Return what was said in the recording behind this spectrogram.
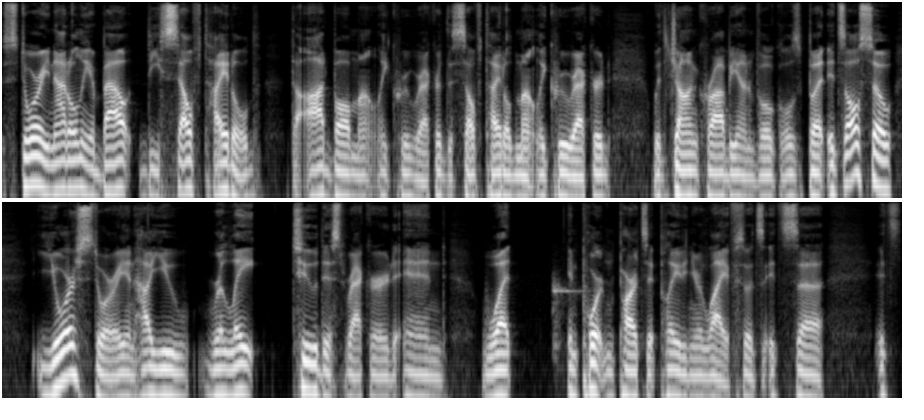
story, not only about the self-titled, the oddball Motley Crue record, the self-titled Motley Crue record with John Corabi on vocals, but it's also your story and how you relate to this record and what important parts it played in your life. So it's it's uh, it's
